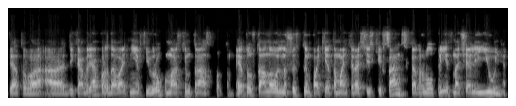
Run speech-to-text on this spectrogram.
5 э, а, декабря продавать нефть в Европу морским транспортом. Это установлено шестым пакетом антироссийских санкций, который был принят в начале июня.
